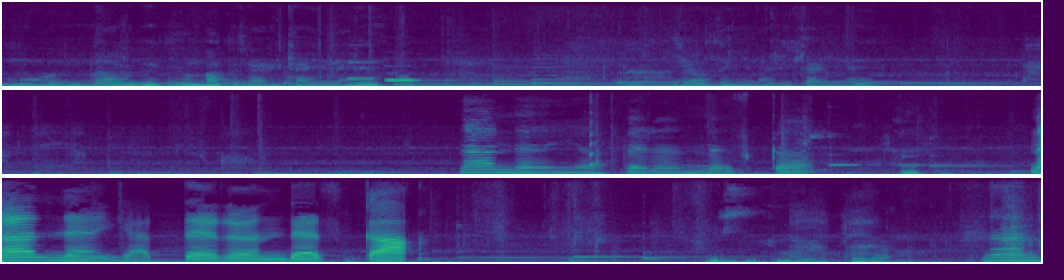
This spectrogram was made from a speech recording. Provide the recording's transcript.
もうなるべく上手くなりたいねたいね。何年やってるんですか？え？何年やってるんですか？今言ったじゃん。何？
